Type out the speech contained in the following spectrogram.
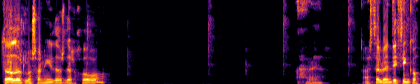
todos los sonidos del juego. A ver. Hasta el 25.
